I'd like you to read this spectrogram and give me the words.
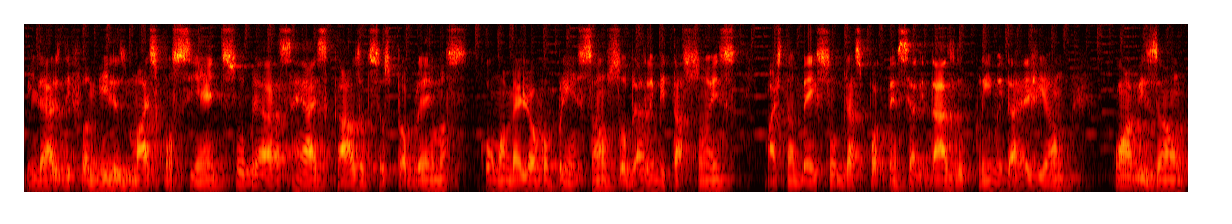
milhares de famílias mais conscientes sobre as reais causas de seus problemas, com uma melhor compreensão sobre as limitações, mas também sobre as potencialidades do clima e da região, com a visão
